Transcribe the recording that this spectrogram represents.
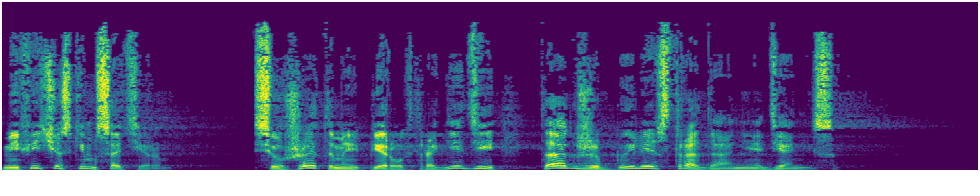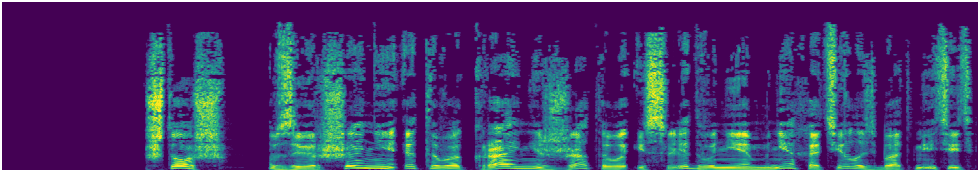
мифическим сатирам. Сюжетами первых трагедий также были страдания Диониса. Что ж, в завершении этого крайне сжатого исследования мне хотелось бы отметить,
